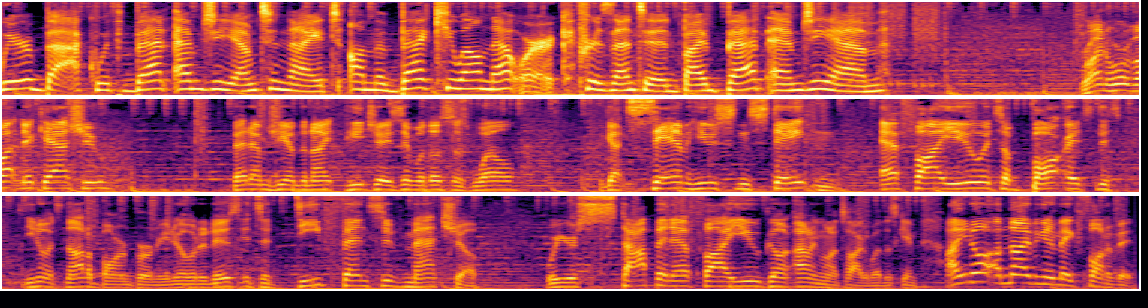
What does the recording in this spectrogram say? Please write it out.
We're back with BetMGM tonight on the BetQL network, presented by BetMGM. Ryan Horvat, Nick Ashooh, BetMGM tonight. PJ's in with us as well. We got Sam Houston State and FIU. It's a bar. It's, it's you know it's not a barn burner. You know what it is? It's a defensive matchup where you're stopping FIU. Going. I don't even want to talk about this game. I you know I'm not even going to make fun of it.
